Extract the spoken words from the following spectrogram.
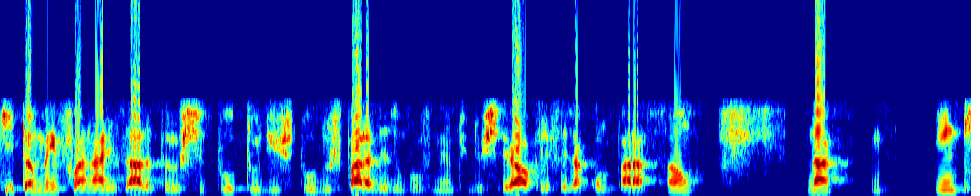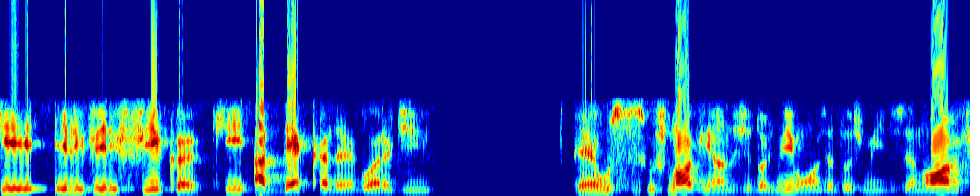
que também foi analisada pelo Instituto de Estudos para Desenvolvimento Industrial, que ele fez a comparação na, em que ele verifica que a década agora de é, os, os nove anos de 2011 a 2019,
